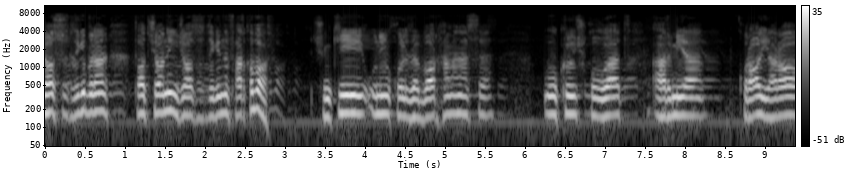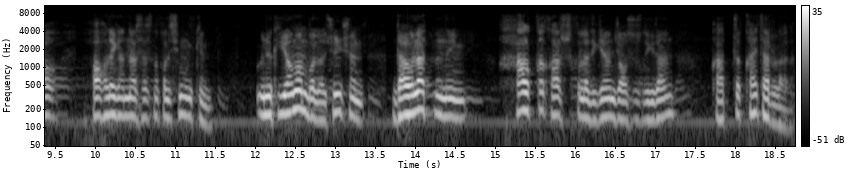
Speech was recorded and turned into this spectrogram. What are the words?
josusligi bilan podshoning josusligini farqi bor. Chunki uning qo'lida bor hamma narsa. U kuch quvvat armiya qurol yarog' xohlagan narsasini qilishi mumkin. Uniki yomon bo'ladi. Shuning uchun davlatning xalqqa qarshi qiladigan josuslikdan qattiq qaytariladi.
